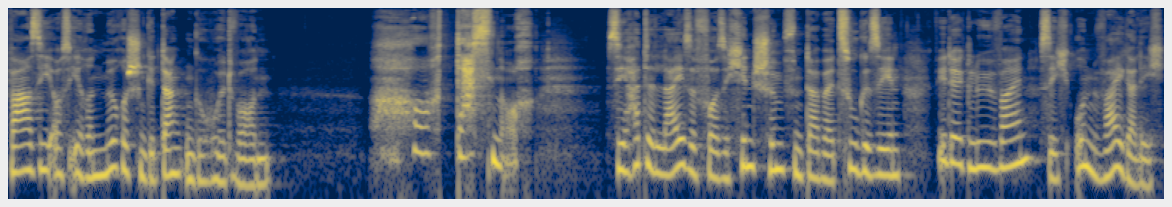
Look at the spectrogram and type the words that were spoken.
war sie aus ihren mürrischen Gedanken geholt worden. Och, das noch! Sie hatte leise vor sich hin schimpfend dabei zugesehen, wie der Glühwein sich unweigerlich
